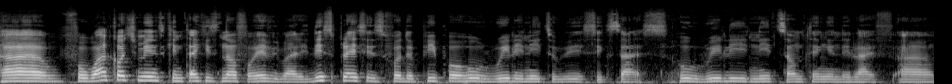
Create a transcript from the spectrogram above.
Uh, for what coach means, Kentucky is not for everybody. This place is for the people who really need to be success, who really need something in their life. Uh,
